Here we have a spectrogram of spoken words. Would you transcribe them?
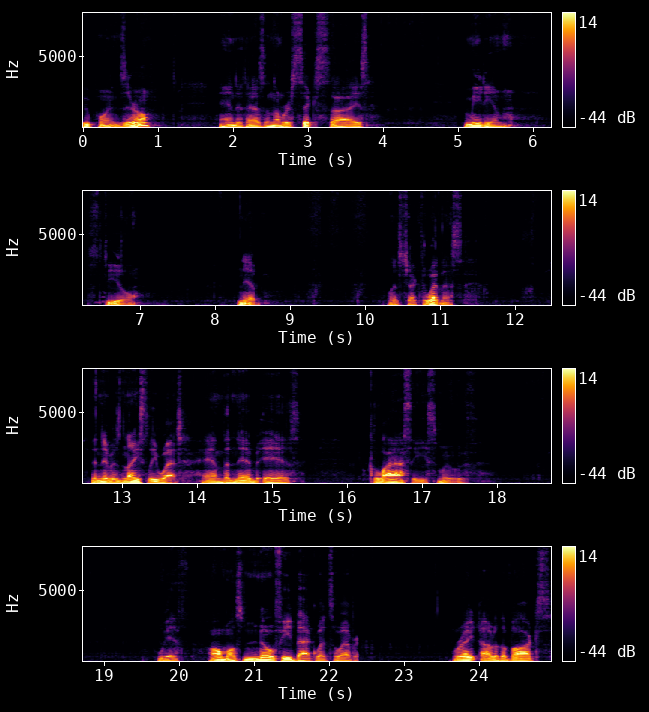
2.0 and it has a number 6 size medium steel nib. Let's check the wetness. The nib is nicely wet and the nib is glassy smooth with almost no feedback whatsoever right out of the box.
